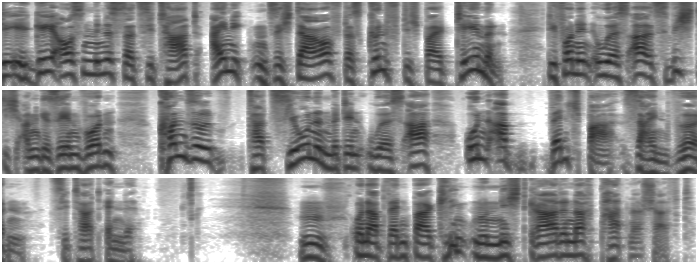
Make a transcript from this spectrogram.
Die EG-Außenminister, Zitat, einigten sich darauf, dass künftig bei Themen, die von den USA als wichtig angesehen wurden, Konsultationen mit den USA unabwendbar sein würden. Zitat Ende. Hm, unabwendbar klingt nun nicht gerade nach Partnerschaft.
